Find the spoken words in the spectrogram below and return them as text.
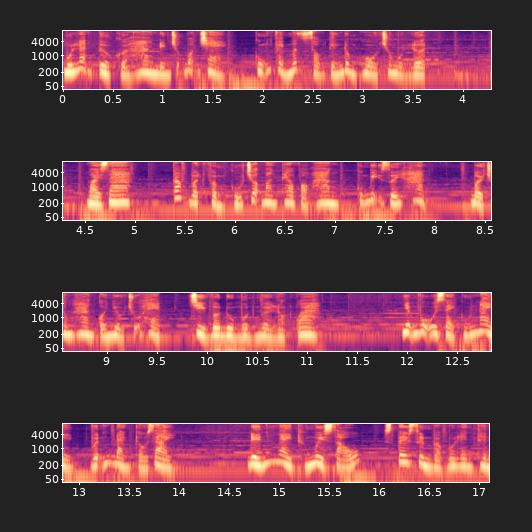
muốn lặn từ cửa hang đến chỗ bọn trẻ cũng phải mất 6 tiếng đồng hồ cho một lượt. Ngoài ra, các vật phẩm cứu trợ mang theo vào hang cũng bị giới hạn bởi trong hang có nhiều chỗ hẹp, chỉ vừa đủ một người lọt qua. Nhiệm vụ giải cứu này vẫn đang kéo dài. Đến ngày thứ 16, Station và Valentin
